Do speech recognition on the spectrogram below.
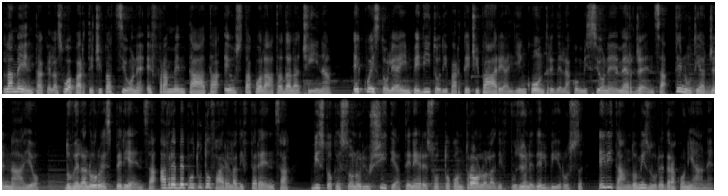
lamenta che la sua partecipazione è frammentata e ostacolata dalla Cina e questo le ha impedito di partecipare agli incontri della Commissione Emergenza tenuti a gennaio, dove la loro esperienza avrebbe potuto fare la differenza, visto che sono riusciti a tenere sotto controllo la diffusione del virus evitando misure draconiane.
